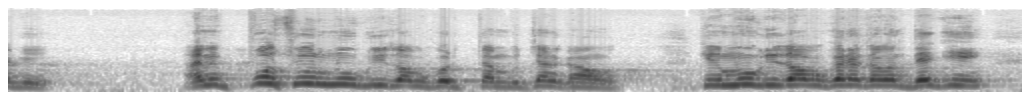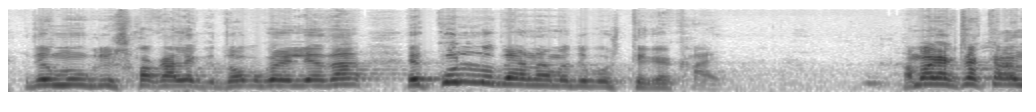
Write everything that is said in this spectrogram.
আগে। আমি প্রচুর মুগরি জব করতাম, বুঝছেন গাঁৱত কিন্তু মুগরি জব করে তখন দেখি যে মুগরি সকালে জব করে নিয়ে যা এ কুল্লু ব্যান আমাদের বসে থেকে খায়। আমার একটা কান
